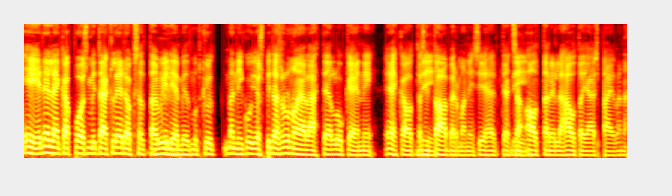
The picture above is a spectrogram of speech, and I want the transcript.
ei edelleenkään pois mitään Kledokselta tai Mm. Williamilta, mutta kyllä mä niin kuin, jos pitäisi runoja lähteä lukemaan, niin ehkä ottaisin Niin. Tabermanin siihen tiedätkö, Niin. alttarille hautajaispäivänä.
